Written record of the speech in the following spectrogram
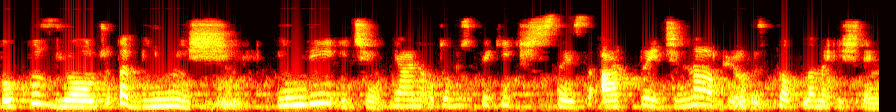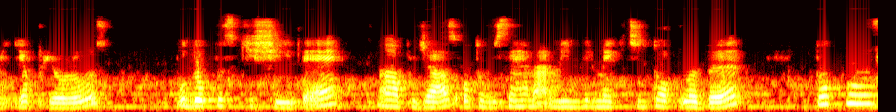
9 yolcu da binmiş. Bindiği için yani otobüsteki kişi sayısı arttığı için ne yapıyoruz? Toplama işlemi yapıyoruz. Bu 9 kişiyi de ne yapacağız? Otobüse hemen bindirmek için topladık. 9,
